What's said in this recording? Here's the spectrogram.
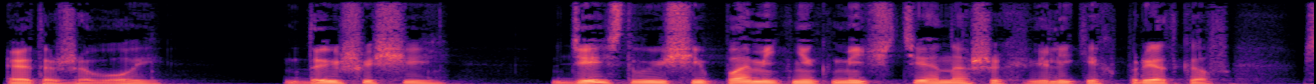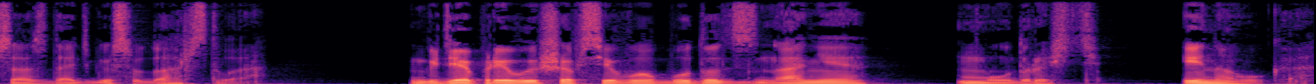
Это живой, дышащий, действующий памятник мечте наших великих предков создать государство, где превыше всего будут знания, мудрость и наука.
